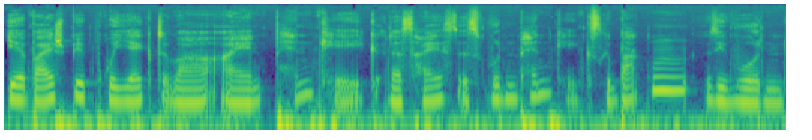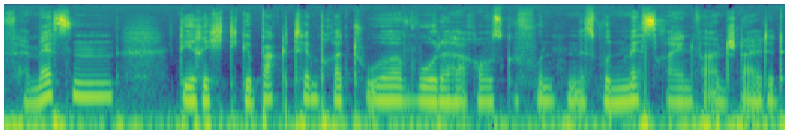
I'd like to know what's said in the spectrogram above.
ihr Beispielprojekt war ein Pancake. Das heißt, es wurden Pancakes gebacken, sie wurden vermessen, die richtige Backtemperatur wurde herausgefunden, es wurden Messreihen veranstaltet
